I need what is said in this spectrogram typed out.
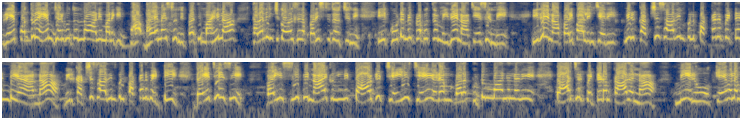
రేపొద్దున ఏం జరుగుతుందో అని మనకి భ- భయమేస్తుంది. ప్రతి మహిళ తలదించుకోవాల్సిన పరిస్థితి వచ్చింది. ఈ కూటమి ప్రభుత్వం ఇదే నా చేసింది. ఇదే నా పరిపాలించేది. మీరు కక్ష సాధింపులు పక్కన పెట్టండి అన్న. మీరు కక్ష సాధింపులు పక్కన పెట్టి దయచేసి వైసీపీ నాయకులని టార్గెట్ చేయి చేయడం వాళ్ళ కుటుంబాలని టార్చర్ పెట్టడం కాదన్నా. మీరు కేవలం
